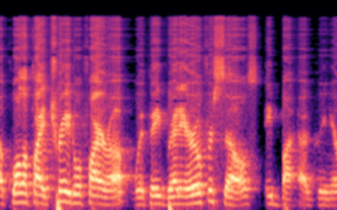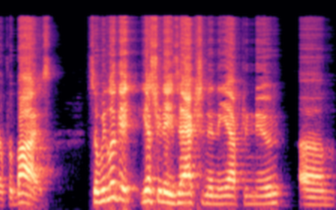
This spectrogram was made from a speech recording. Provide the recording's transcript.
a qualified trade will fire up with a red arrow for sells, a, a green arrow for buys. So we look at yesterday's action in the afternoon. Um,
